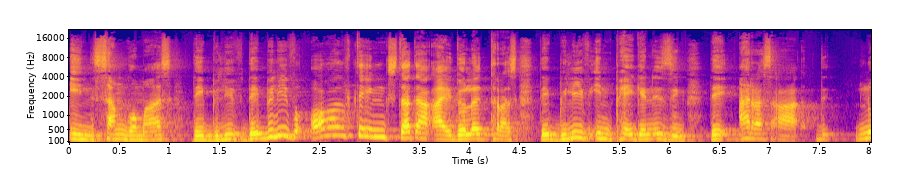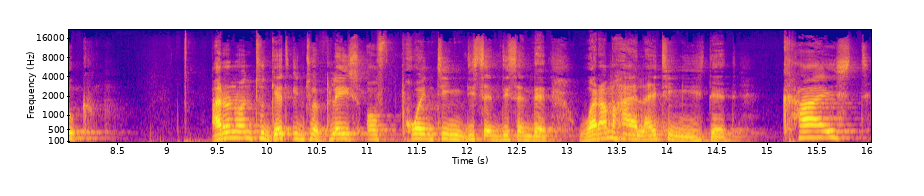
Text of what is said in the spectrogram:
in sangomas. They believe they believe all things that are idolatrous. They believe in paganism. The others are look i don't want to get into a place of pointing this and this and that. What i'm highlighting is that Christ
